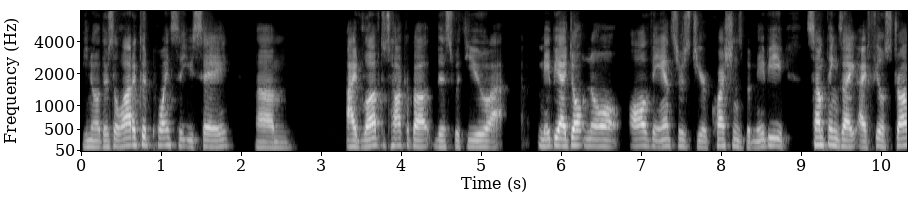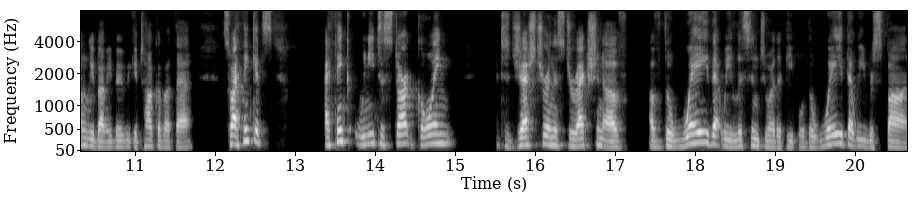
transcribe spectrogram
you know, there's a lot of good points that you say. Um, I'd love to talk about this with you. I, maybe I don't know all the answers to your questions, but maybe some things I, I feel strongly about. Maybe we could talk about that. So I think it's, I think we need to start going to gesture in this direction of of the way that we listen to other people the way that we respond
